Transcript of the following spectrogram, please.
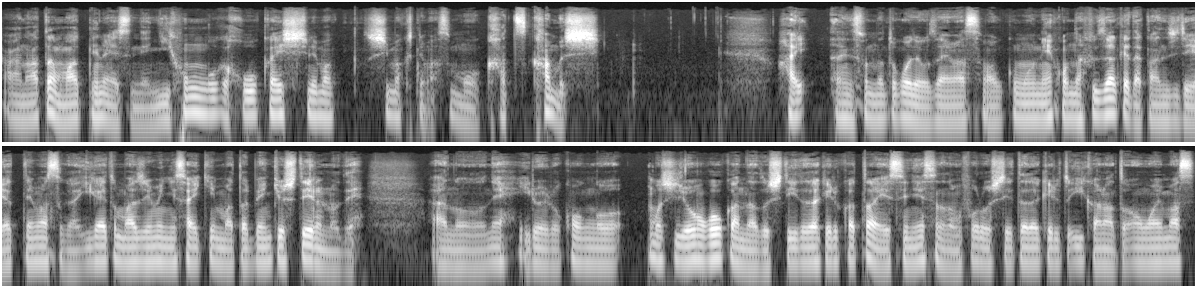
あの頭回ってないですね。日本語が崩壊しましまくってます。もう、かつ、噛むし。はい。そんなところでございます。まあ、僕もね、こんなふざけた感じでやってますが、意外と真面目に最近また勉強しているので、あのね、いろいろ今後、もし情報交換などしていただける方は SNS などもフォローしていただけるといいかなと思います。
